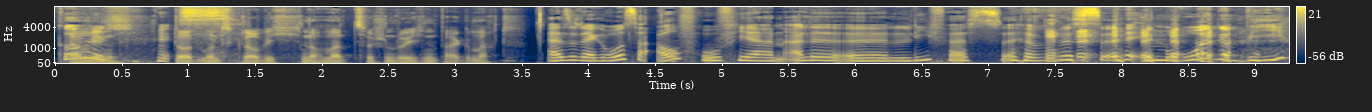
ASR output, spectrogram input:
Pizza. Haben in Komisch. Dortmund, glaube ich, nochmal zwischendurch ein paar gemacht. Also der große Aufruf hier an alle äh, Lieferservice äh, im Ruhrgebiet.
